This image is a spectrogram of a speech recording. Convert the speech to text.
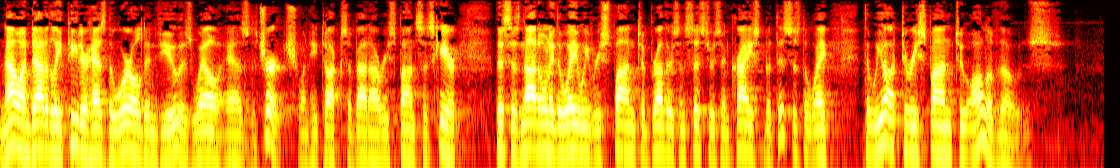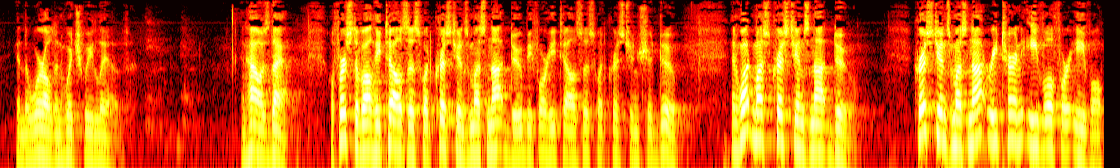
And now, undoubtedly, Peter has the world in view as well as the church when he talks about our responses here. This is not only the way we respond to brothers and sisters in Christ, but this is the way that we ought to respond to all of those in the world in which we live. And how is that? Well, first of all, he tells us what Christians must not do before he tells us what Christians should do. And what must Christians not do? Christians must not return evil for evil.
